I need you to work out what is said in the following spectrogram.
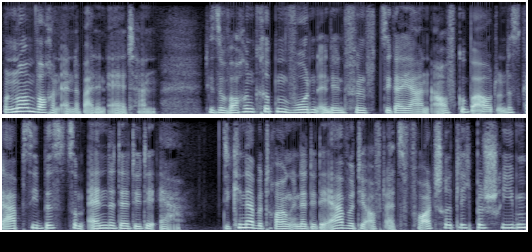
und nur am Wochenende bei den Eltern. Diese Wochenkrippen wurden in den 50er Jahren aufgebaut und es gab sie bis zum Ende der DDR. Die Kinderbetreuung in der DDR wird ja oft als fortschrittlich beschrieben,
